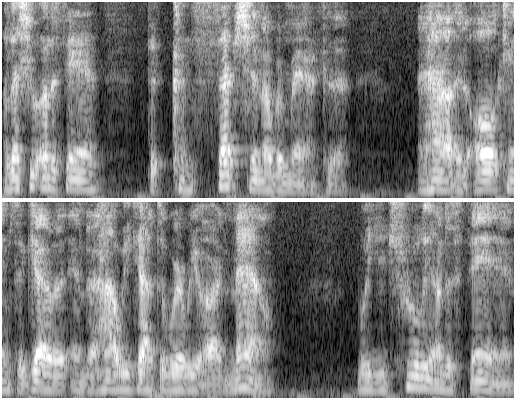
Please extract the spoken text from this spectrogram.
Unless you understand the conception of America and how it all came together and how we got to where we are now, will you truly understand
